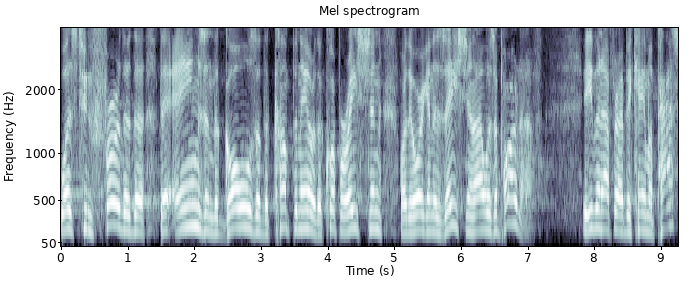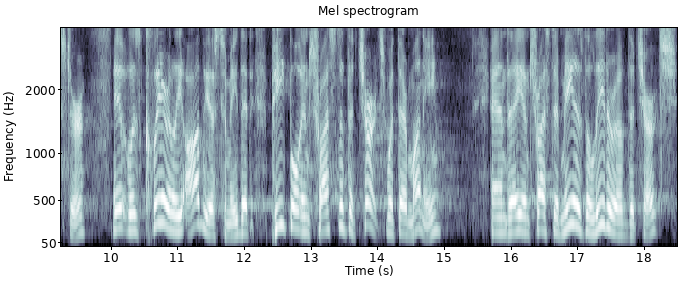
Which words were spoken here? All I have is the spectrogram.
was to further the, the aims and the goals of the company or the corporation or the organization I was a part of. Even after I became a pastor, it was clearly obvious to me that people entrusted the church with their money, and they entrusted me as the leader of the church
